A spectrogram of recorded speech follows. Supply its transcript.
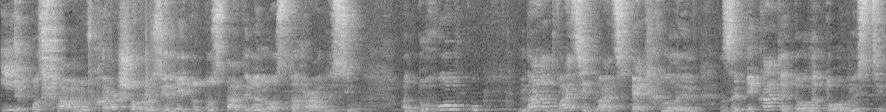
і поставлю в хорошо розігріту до 190 градусів духовку на 20-25 хвилин. Запікати до готовності.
